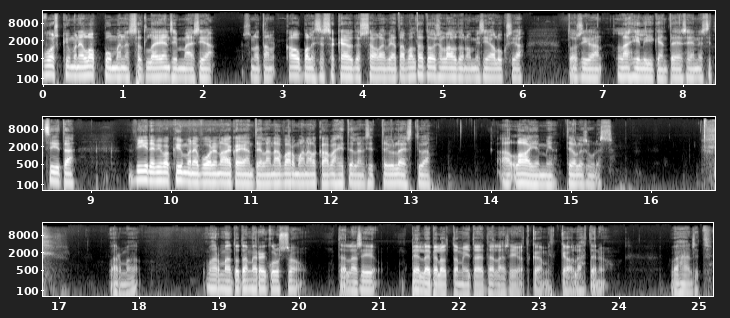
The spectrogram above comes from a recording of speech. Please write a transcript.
vuosikymmenen loppuun mennessä tulee ensimmäisiä sanotaan kaupallisessa käytössä olevia tavalla toisella autonomisia aluksia tosiaan lähiliikenteeseen. Ja sitten siitä 5-10 vuoden aikajänteellä nämä varmaan alkaa vähitellen sitten yleistyä – laajemmin teollisuudessa? Varmaan, varmaan tuota merenkulussa on tällaisia pellepelottamia tai tällaisia, jotka, mitkä on lähtenyt vähän sit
